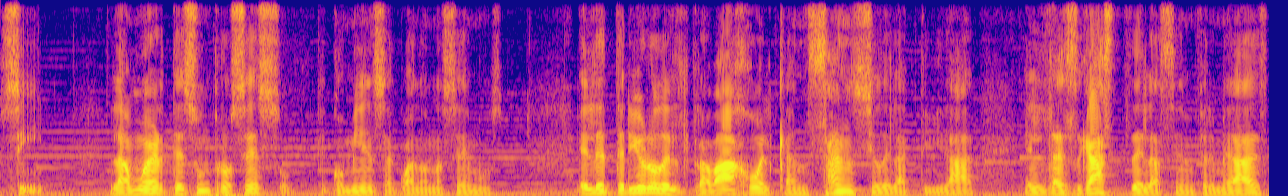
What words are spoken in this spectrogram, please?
Sí, la muerte es un proceso que comienza cuando nacemos. El deterioro del trabajo, el cansancio de la actividad, el desgaste de las enfermedades,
